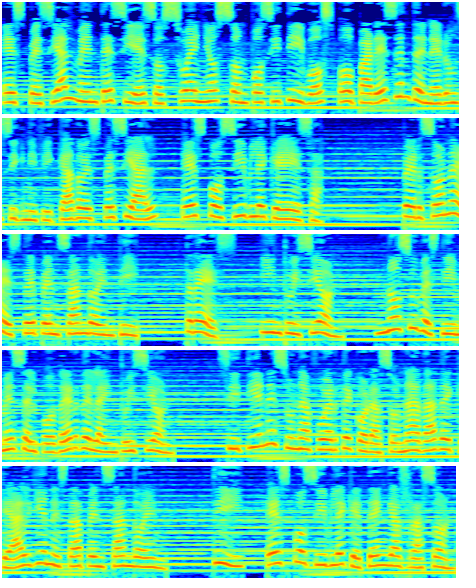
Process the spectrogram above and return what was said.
especialmente si esos sueños son positivos o parecen tener un significado especial, es posible que esa persona esté pensando en ti. 3. Intuición. No subestimes el poder de la intuición. Si tienes una fuerte corazonada de que alguien está pensando en ti, es posible que tengas razón.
